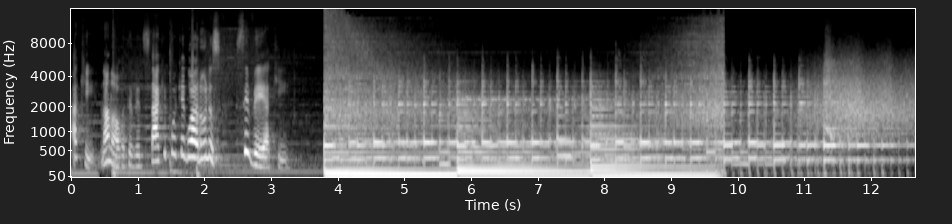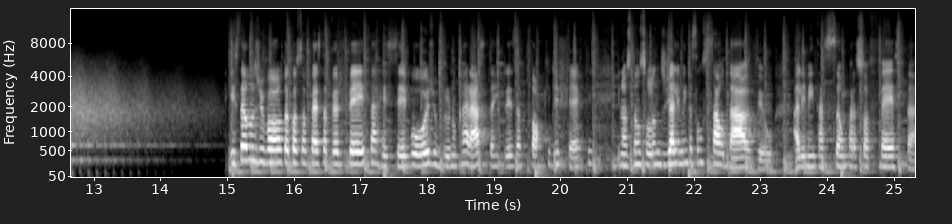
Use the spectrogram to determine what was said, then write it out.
aqui na Nova TV Destaque, porque Guarulhos se vê aqui. Estamos de volta com a sua festa perfeita. Recebo hoje o Bruno Caraça, da empresa Toque de Chefe. E nós estamos falando de alimentação saudável, alimentação para a sua festa,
